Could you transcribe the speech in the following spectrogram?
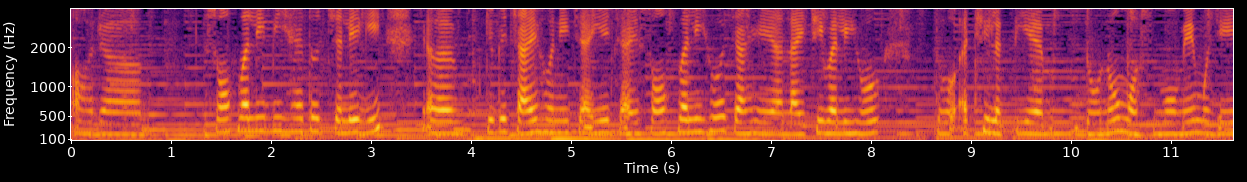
और सौंफ वाली भी है तो चलेगी। क्योंकि चाय होनी चाहिए, चाहे सौंफ वाली हो, चाहे इलायची वाली हो तो अच्छी लगती है। दोनों मौसमों में मुझे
